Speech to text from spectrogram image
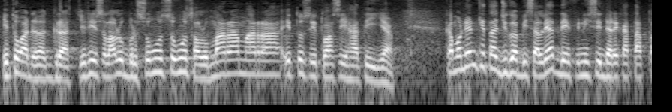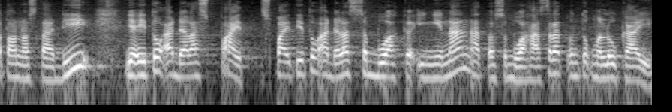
Itu adalah grudge. Jadi selalu bersungut-sungut, selalu marah-marah, itu situasi hatinya. Kemudian kita juga bisa lihat definisi dari kata petonos tadi, yaitu adalah spite. Spite itu adalah sebuah keinginan atau sebuah hasrat untuk melukai.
